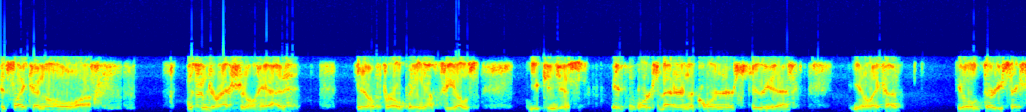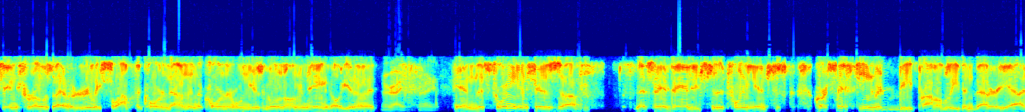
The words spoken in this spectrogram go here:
It's like an all uh, non-directional head, you know, for opening up fields. You can just it works better in the corners too. Yeah, you know, like a the old 36 inch rows that would really slop the corn down in the corner when you was going on an angle. You know. It, right, right. And this 20 inch is uh, that's an advantage to the 20 inches. Of course, 15 would be probably even better yet,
